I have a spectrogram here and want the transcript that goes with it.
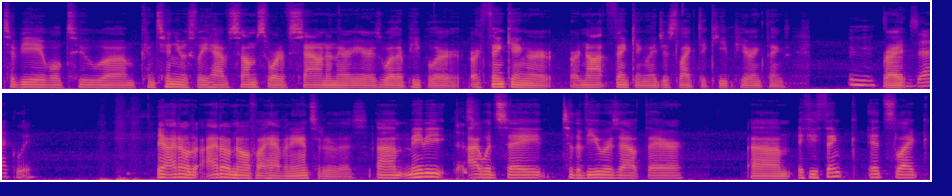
to be able to um, continuously have some sort of sound in their ears, whether people are, are thinking or, or not thinking. They just like to keep hearing things, Mm-hmm. right? Exactly. Yeah, I don't I don't know if I have an answer to this. Um, maybe That's I would say to the viewers out there, um, if you think it's like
